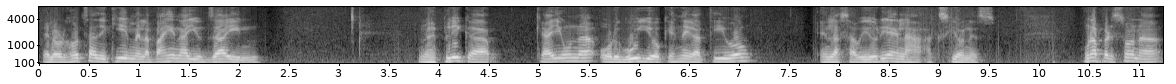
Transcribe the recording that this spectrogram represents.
El Orjot Tzadikim en la página Yudzain nos explica que hay un orgullo que es negativo en la sabiduría en las acciones. Una persona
